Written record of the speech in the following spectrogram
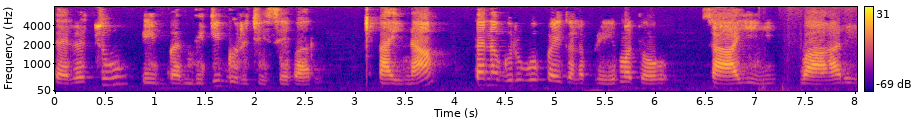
తరచూ ఇబ్బందికి గురి చేసేవారు. అయినా తన గురువుపై గల ప్రేమతో సాయి వారి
